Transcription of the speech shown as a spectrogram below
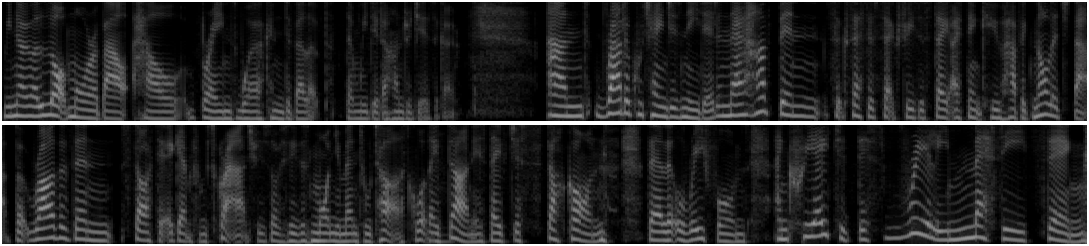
We know a lot more about how brains work and develop than we did 100 years ago and radical change is needed. And there have been successive secretaries of state, I think, who have acknowledged that. But rather than start it again from scratch, which is obviously this monumental task, what they've mm. done is they've just stuck on their little reforms and created this really messy thing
